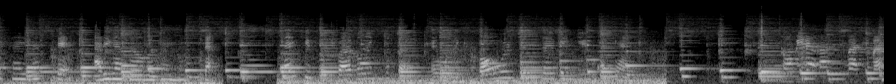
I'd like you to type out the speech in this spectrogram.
っしゃいましてありがとうございました。Thank you for traveling with us and we look forward to serving you again. 扉が閉まります。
